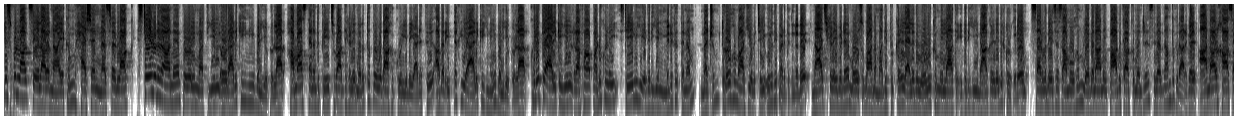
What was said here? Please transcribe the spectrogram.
ஹிஸ்புல்லாக் செயலாளர் நாயகம் ஹசன் நஸ்ரல்லாக் ஸ்டேலுடனான போரின் மத்தியில் ஒரு அறிக்கையினை வெளியிட்டுள்ளார். ஹமாஸ் தனது பேச்சுவார்த்தைகளை நிறுத்தப் போவதாக கூறியதை அடுத்து அவர் இத்தகைய அறிக்கையினை வெளியிட்டுள்ளார். குறித்த அறிக்கையில் ரஃபா படுகொலை ஸ்டேலிய எதிரியின் மிருகத்தனம் மற்றும் துரோகம் ஆகியவற்றை உறுதிப்படுத்துகின்றது. நாஜிகளை விட மோசமான மதிப்புகள் அல்லது ஒழுக்கம் இல்லாத எதிரியை நாங்கள் எதிர்கொள்கிறோம். சர்வதேச சமூகம் லெபனானை பாதுகாக்கும் என்று சிலர் நம்புகிறார்கள். ஆனால் ஹாசா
